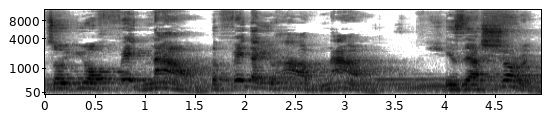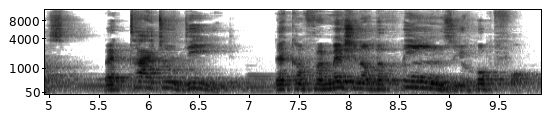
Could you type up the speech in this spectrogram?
So your faith now, the faith that you have now, is the assurance, the title deed, the confirmation of the things you hoped for.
